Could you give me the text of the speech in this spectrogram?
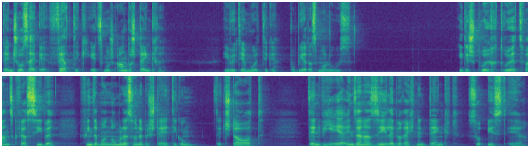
dann schon sagen, fertig, jetzt musst du anders denken. Ich würde dich ermutigen, probier das mal aus. In der Sprüch 23, Vers 7 findet man nochmal so eine Bestätigung. Dort steht, denn wie er in seiner Seele berechnend denkt, so ist er.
